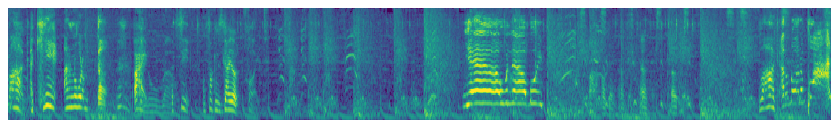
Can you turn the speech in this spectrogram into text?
Fuck, I can't. I don't know what I'm doing. Alright, let's see. I'm fucking this guy up. Yeah, oh, now, boy. Oh, okay, okay, okay, okay. Block. I don't know how to block.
